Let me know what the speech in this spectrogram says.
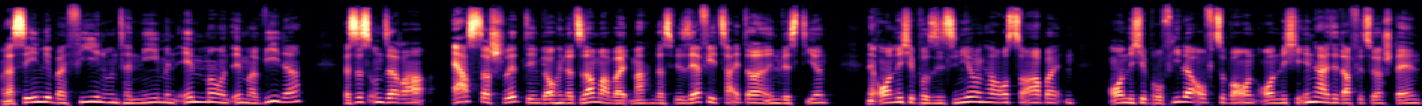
Und das sehen wir bei vielen Unternehmen immer und immer wieder. Das ist unser erster Schritt, den wir auch in der Zusammenarbeit machen, dass wir sehr viel Zeit daran investieren, eine ordentliche Positionierung herauszuarbeiten, ordentliche Profile aufzubauen, ordentliche Inhalte dafür zu erstellen,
